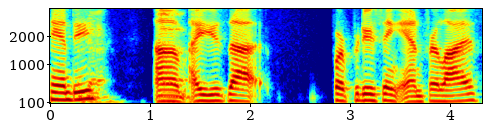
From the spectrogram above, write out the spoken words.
handy. Okay. Um, Yeah. I use that for producing and for live.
